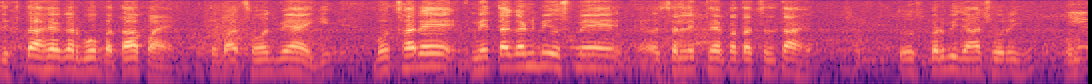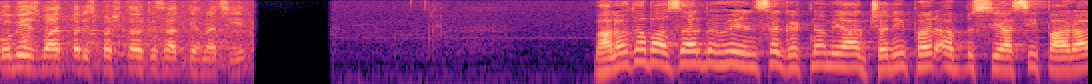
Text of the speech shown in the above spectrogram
दिखता है अगर वो बता पाए तो बात समझ में आएगी। बहुत सारे नेतागण भी उसमें संलिप्त है, पता चलता है। तो उस पर भी जाँच हो रही है। उनको भी इस बात पर स्पष्टता के साथ कहना चाहिए। बालौदा बाज़ार में हुए हिंसक घटना में आगजनी पर अब सियासी पारा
